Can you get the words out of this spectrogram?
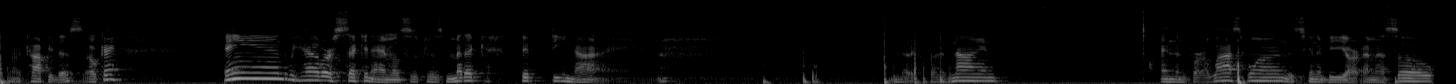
I'm going to copy this. Okay. And we have our second ambulance, which is Medic 59. Medic 59. And then for our last one, it's going to be our MSO.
